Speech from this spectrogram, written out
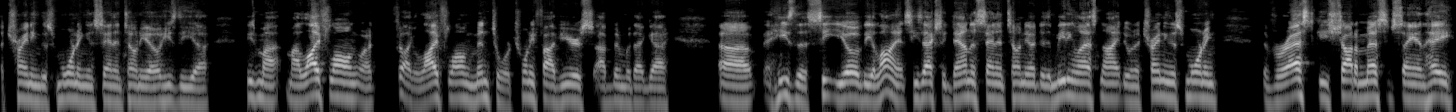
a, training this morning in San Antonio. He's the uh, he's my my lifelong, I feel like lifelong mentor. Twenty five years I've been with that guy. Uh, he's the CEO of the Alliance. He's actually down in San Antonio. Did the meeting last night, doing a training this morning. The Veracity shot a message saying, "Hey,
